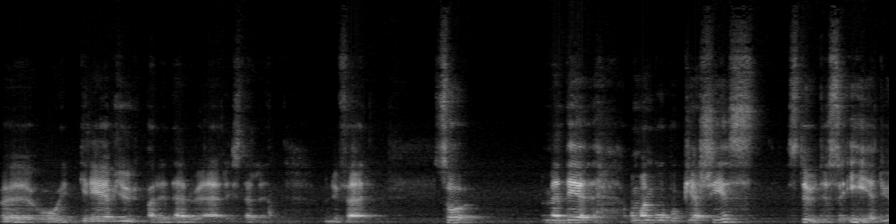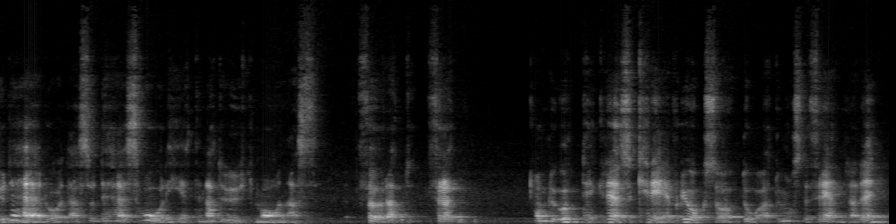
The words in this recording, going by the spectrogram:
eh, och gräv djupare där du är istället, ungefär. Så, men det, om man går på Piagets studier så är det ju det här då, alltså den här svårigheten att utmanas för att, för att om du upptäcker det här så kräver det ju också då att du måste förändra dig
